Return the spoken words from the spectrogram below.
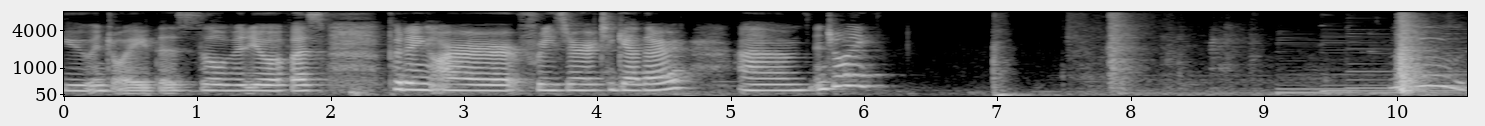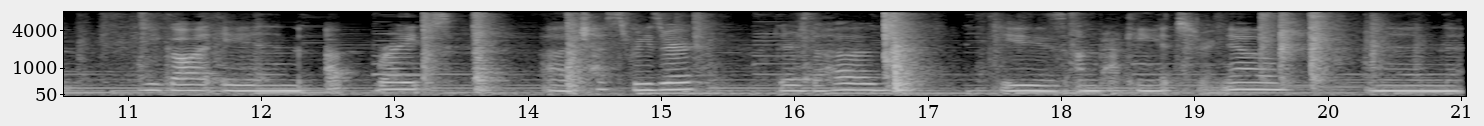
you enjoy this little video of us putting our freezer together. Um, enjoy! We got an upright uh, chest freezer. There's the Hubs. He's unpacking it right now and then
